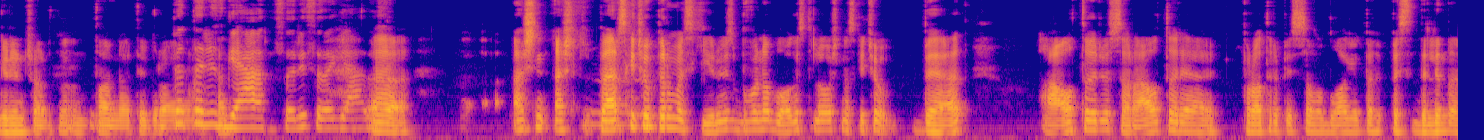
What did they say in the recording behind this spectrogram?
Grinčio ar Antonio Tigro? Bet ar jis geras, ar jis yra geras? Uh, aš, aš perskaičiau pirmą skyrių, jis buvo neblogas, toliau aš neskaičiau, bet autorius ar autorė protarpiais savo blogį pa- pasidalina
